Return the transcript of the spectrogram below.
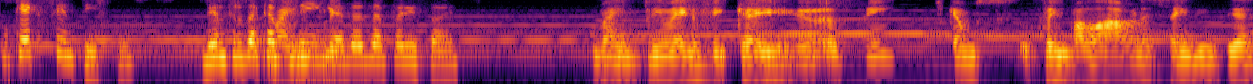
O que é que sentiste dentro da capelinha Bem, das aparições? Bem, primeiro fiquei assim, ficamos sem palavras, sem dizer,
